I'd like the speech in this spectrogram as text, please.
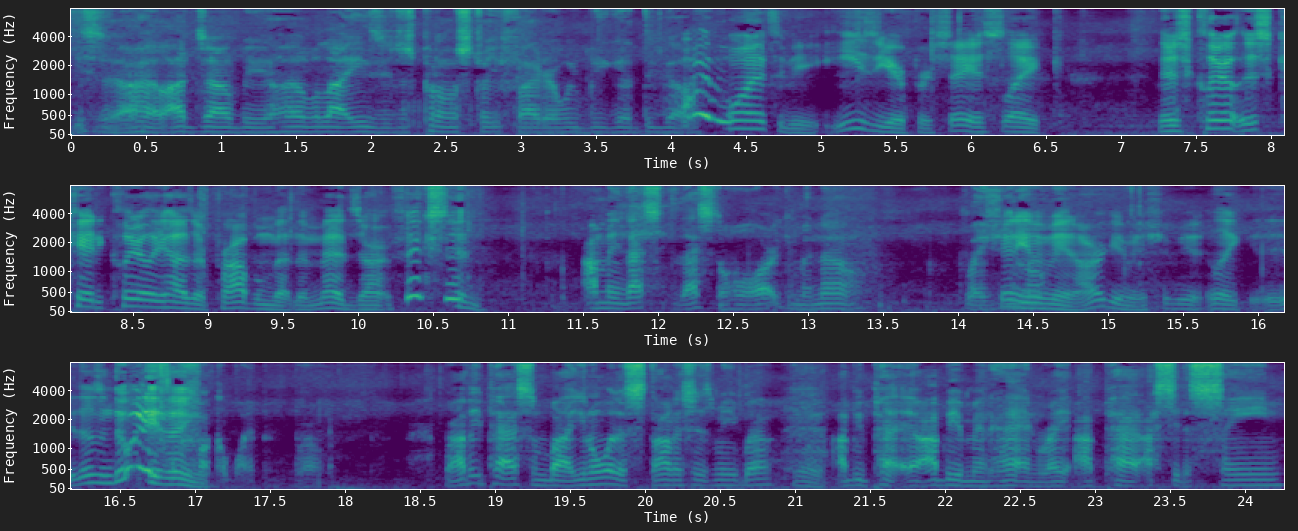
He said, our, our job would be a hell of a lot easier. Just put on a Street Fighter, we'd be good to go. don't want it to be easier per se. It's like there's clear this kid clearly has a problem that the meds aren't fixing. I mean, that's that's the whole argument now. Like, Shouldn't you know, even be an argument. It should be like it doesn't do anything. Fuck a weapon, bro. I be passing by. You know what astonishes me, bro? What? I be pa- I be in Manhattan, right? I pass. I see the same.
